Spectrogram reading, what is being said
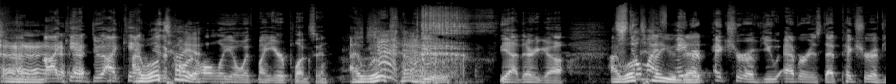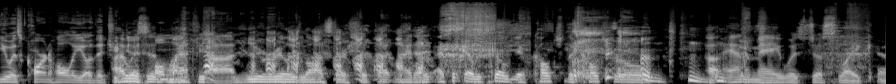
I can't do I can't I will do the tell you- cornholio with my earplugs in. I will tell you. Yeah, there you go. I will Still, tell my you favorite that picture of you ever is that picture of you as Cornholio that you I did. was in oh my Latvia. god! We really lost our shit that night. I, I think I was still the culture. The cultural uh, anime was just like um,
